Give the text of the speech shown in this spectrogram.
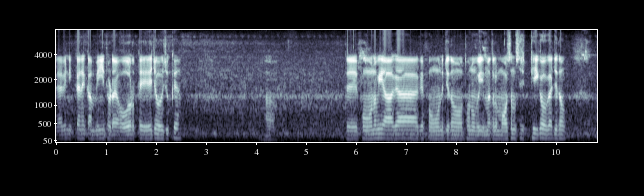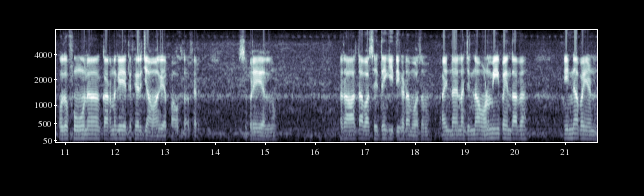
ਲੈ ਵੀ ਨਿੱਕਾ ਨੇ ਕੰਮ ਹੀ ਥੋੜਾ ਹੋਰ ਤੇਜ਼ ਹੋ ਚੁੱਕਿਆ। ਹਾਂ। ਤੇ ਫੋਨ ਵੀ ਆ ਗਿਆ ਕਿ ਫੋਨ ਜਦੋਂ ਤੁਹਾਨੂੰ ਵੀ ਮਤਲਬ ਮੌਸਮ ਠੀਕ ਹੋ ਗਿਆ ਜਦੋਂ? ਉਦੋਂ ਫੋਨ ਕਰਨਗੇ ਤੇ ਫਿਰ ਜਾਵਾਂਗੇ ਆਪਾਂ ਉੱਦਾਂ ਫਿਰ ਸਪਰੇਅ ਵੱਲ ਨੂੰ। ਰਾਤ ਦਾ ਬਸ ਇਦਾਂ ਹੀ ਕੀਤੀ ਖੜਾ ਮੌਸਮ। ਇੰਨਾ ਇੰਨਾ ਜਿੰਨਾ ਹੁਣ ਮੀਂਹ ਪੈਂਦਾ ਪਿਆ, ਇੰਨਾ ਪੈਣ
